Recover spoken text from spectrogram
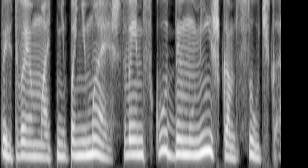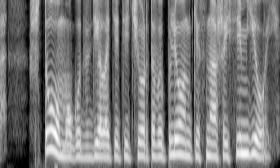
Ты, твою мать, не понимаешь своим скудным умишкам, сучка, что могут сделать эти чёртовы пленки с нашей семьей?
